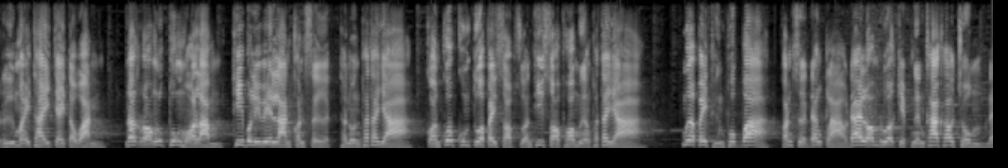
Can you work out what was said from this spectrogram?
หรือไหมไทยใจตะวัน นักร้องลูกทุ่งหมอลำ ที่บริเวณลานคอนเสิร์ต ถนนพัทยา ก่อนควบคุมตัวไปสอบสวนที่สพเมืองพัทยา เมื่อไปถึงพบว่าคอนเสิร์ตดังกล่าวได้ล้อมรั้วเก็บเงินค่าเข้าชม ใน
